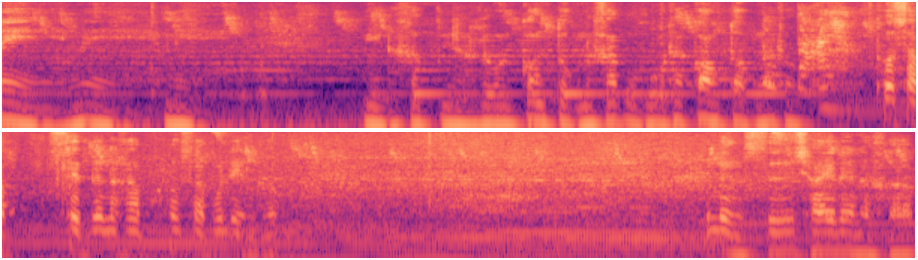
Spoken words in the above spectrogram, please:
นี่นี่นี่นี่นะครับนี่ระวังกล้องตกนะครับโอ้โหถ้ากล้องตกนะทุกตายอะโทรศัพท์เสร็จแล้วนะครับโทรศัพท์พ่อเด่นครับพี่หนึ่งซื้อใช้เลยนะครับ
